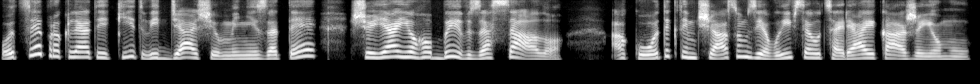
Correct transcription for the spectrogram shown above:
Оце проклятий кіт віддячив мені за те, що я його бив за сало. А котик тим часом з'явився у царя і каже йому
